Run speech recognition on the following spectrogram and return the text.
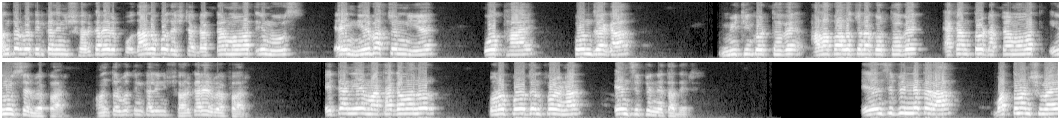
অন্তর্বর্তীকালীন সরকারের প্রধান উপদেষ্টা ডক্টর মোহাম্মদ ইউনুস এই নির্বাচন নিয়ে কোথায়, কোন জায়গা মিটিং করতে হবে, আলাপ আলোচনা করতে হবে, একান্ত ডক্টর মোহাম্মদ ইউনুসের ব্যাপার, অন্তর্বর্তীকালীন সরকারের ব্যাপার। এটা নিয়ে মাথা ঘামানোর কোনো প্রয়োজন পড়ে না এনসিপির নেতাদের। এনসিপির নেতারা বর্তমান সময়ে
